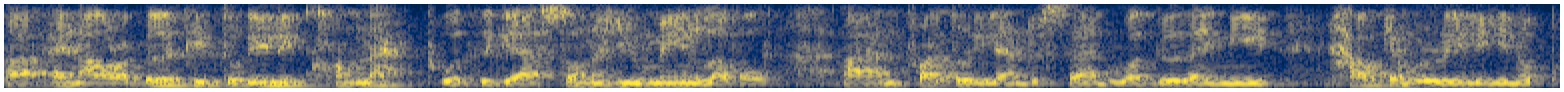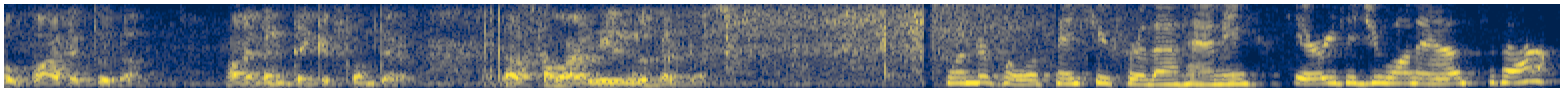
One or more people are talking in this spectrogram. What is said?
uh, and our ability to really connect with the guests on a humane level and try to really understand what do they need, how can we really, you know, provide it to them, right, and take it from there. That's how I really look at this. Wonderful. Well, thank you for that, Hani. Gary, did you want to add to that?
